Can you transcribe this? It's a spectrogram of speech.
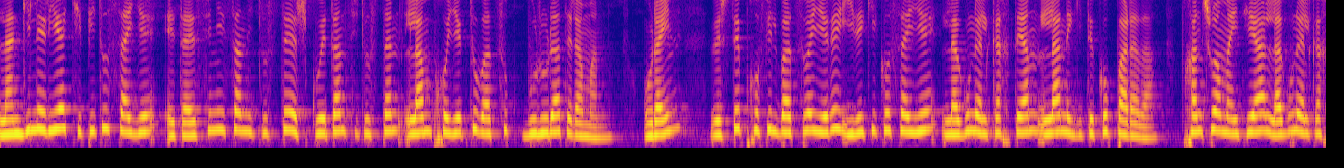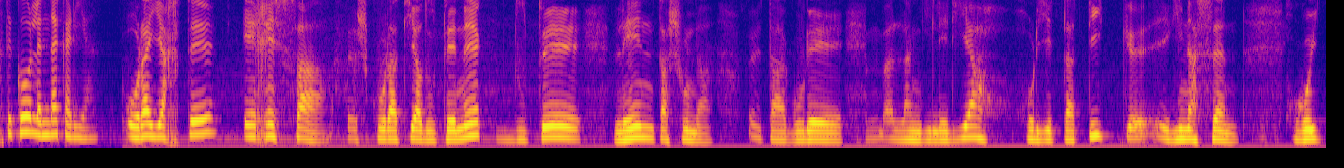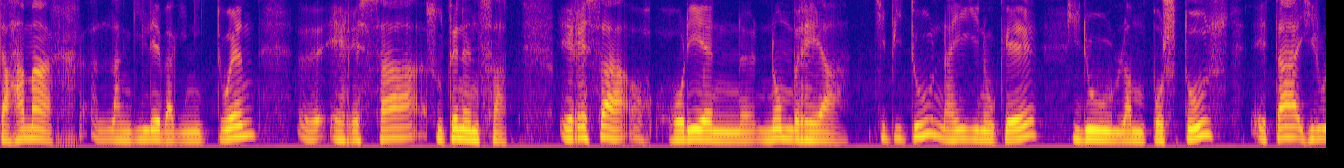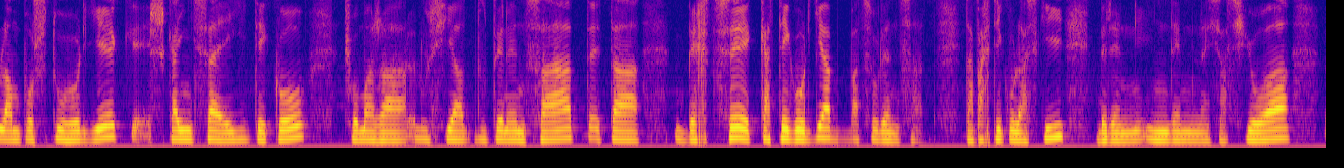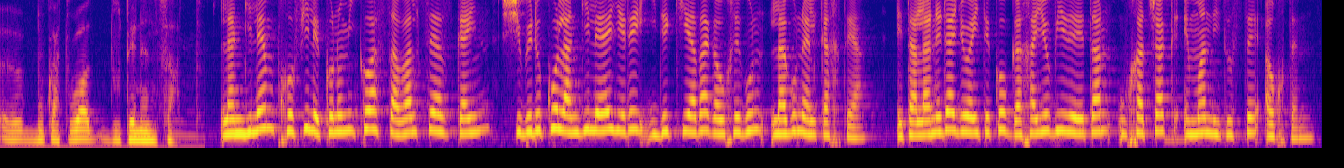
Langileria txipitu zaie eta ezin izan dituzte eskuetan zituzten lan proiektu batzuk bururat eraman. Orain, beste profil batzuei ere irekiko zaie lagun elkartean lan egiteko parada. Frantzua maitea lagun elkarteko lendakaria. Horai arte, erreza eskuratia dutenek dute lehentasuna. Eta gure langileria horietatik egina zen goita hamar langile baginituen uh, erreza zuten entzat. Erreza horien nombrea tipitu nahi ginuke, hiru lanpostuz eta hiru lanpostu horiek eskaintza egiteko somaza luzia dutenentzat eta bertze kategoria batzurentzat. Eta partikulazki beren indemnizazioa uh, bukatua dutenentzat. Langileen profil ekonomikoa zabaltzeaz gain, Siberuko langileei ere idekia da gaur egun lagun elkartea. Eta lanera joaiteko gajaio bideetan urratsak eman dituzte aurten.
